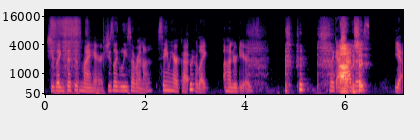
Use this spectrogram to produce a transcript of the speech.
She's like, This is my hair. She's like Lisa Rinna. Same haircut for like a hundred years. Like I've had Um, so- this. Yeah.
